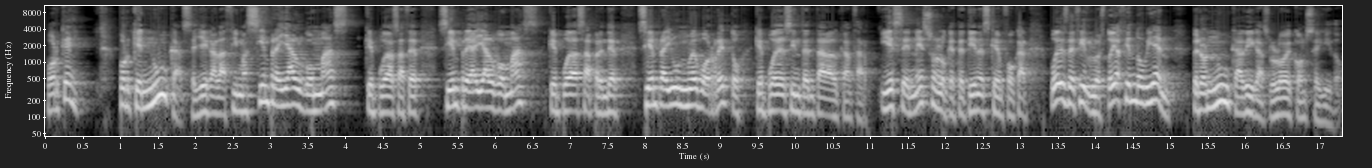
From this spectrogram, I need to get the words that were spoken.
¿Por qué? Porque nunca se llega a la cima, siempre hay algo más que puedas hacer, siempre hay algo más que puedas aprender. Siempre hay un nuevo reto que puedes intentar alcanzar. Y es en eso en lo que te tienes que enfocar. Puedes decir, lo estoy haciendo bien, pero nunca digas, lo he conseguido.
